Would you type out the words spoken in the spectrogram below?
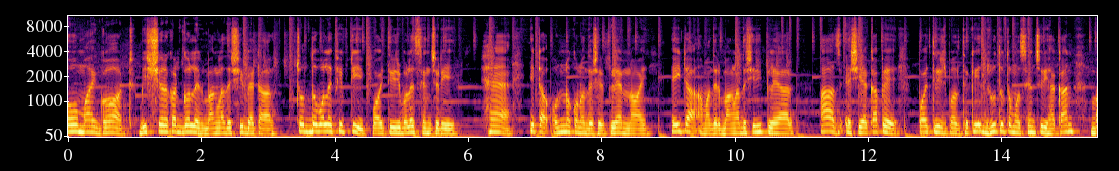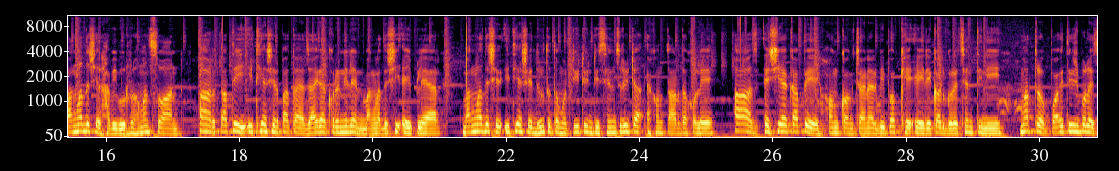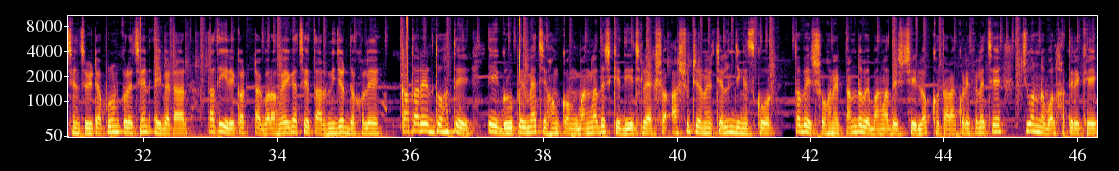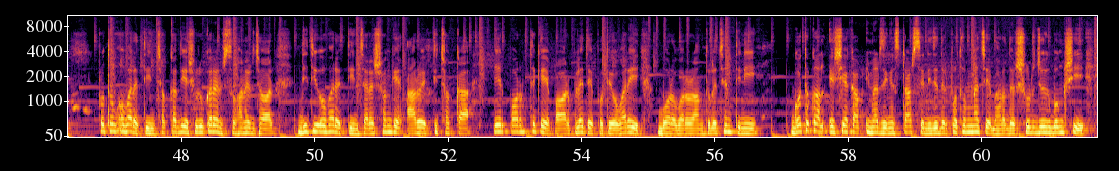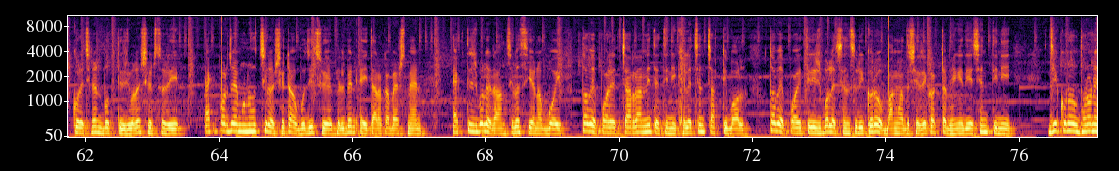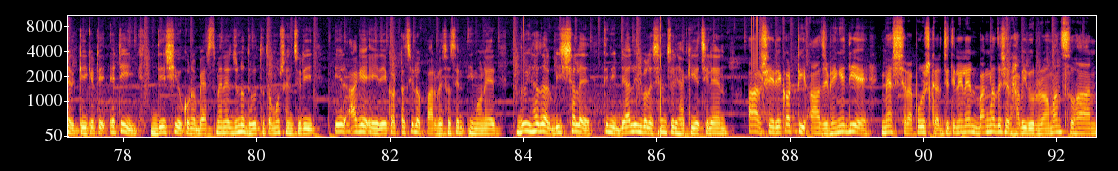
ও মাই god বিশ্ব record গড়লেন Bangladeshi batter. চোদ্দ বলে ফিফটি পঁয়ত্রিশ বলে সেঞ্চুরি হ্যাঁ এটা অন্য কোনো দেশের প্লেয়ার নয়। এইটা আমাদের বাংলাদেশেরই প্লেয়ার আজ এশিয়া কাপে পঁয়ত্রিশ বল থেকে দ্রুততম সেঞ্চুরি হাঁকান বাংলাদেশের হাবিবুর রহমান সোয়ান আর তাতেই ইতিহাসের পাতায় জায়গা করে নিলেন বাংলাদেশি এই প্লেয়ার বাংলাদেশের ইতিহাসে দ্রুততম টি টোয়েন্টি সেঞ্চুরিটা এখন তার দখলে। আজ এশিয়া কাপে হংকং চায়নার বিপক্ষে এই রেকর্ড গড়েছেন তিনি। মাত্র পঁয়ত্রিশ বলে সেঞ্চুরিটা পূরণ করেছেন এই ব্যাটার তাতেই রেকর্ডটা গড়া হয়ে গেছে তার নিজের দখলে। কাতারের দোহাতে এই গ্রুপের ম্যাচে হংকং বাংলাদেশকে দিয়েছিল একশো আটষট্টি রানের চ্যালেঞ্জিং স্কোর তবে সোহানের তাণ্ডবে বাংলাদেশ সেই লক্ষ্য তারা করে ফেলেছে, চুয়ান্ন বল হাতে রেখে। প্রথম ওভারে তিন ছক্কা দিয়ে শুরু করেন সোহানের ঝড়, দ্বিতীয় ওভারে তিন চারের সঙ্গে আরও একটি ছক্কা। এরপর থেকে পাওয়ার প্লেতে প্রতি ওভারেই বড় বড় রান তুলেছেন তিনি। গতকাল এশিয়া কাপ ইমার্জিং স্টার্সে নিজেদের প্রথম ম্যাচে ভারতের সূর্যবংশী করেছিলেন বত্রিশ বলে সেঞ্চুরি এক পর্যায়ে মনে হচ্ছিল সেটাও বুঝি ছুঁয়ে ফেলবেন এই তারকা ব্যাটসম্যান একত্রিশ বলে রান ছিল ছিয়ানব্বই। তবে পরের চার রান নিতে তিনি খেলেছেন চারটি বল। তবে পঁয়ত্রিশ বলে সেঞ্চুরি করেও বাংলাদেশের রেকর্ডটা ভেঙে দিয়েছেন তিনি। যে কোনো ধরনের ক্রিকেটে এটি দেশীয় কোনো ব্যাটসম্যানের জন্য দ্রুততম সেঞ্চুরি। এর আগে এই রেকর্ডটা ছিল পারভেজ হোসেন ইমনের। দুই হাজার বিশ সালে তিনি বিয়াল্লিশ বলে সেঞ্চুরি হাঁকিয়েছিলেন। আর সেই রেকর্ডটি আজ ভেঙে দিয়ে ম্যাচ সেরা পুরস্কার জিতে নিলেন বাংলাদেশের হাবিবুর রহমান সোহান।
